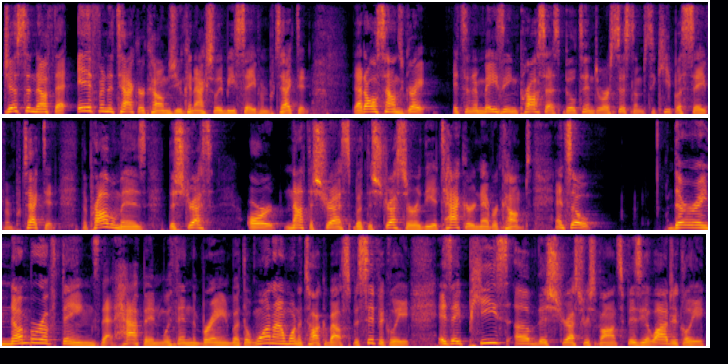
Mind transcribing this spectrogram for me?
just enough that if an attacker comes, you can actually be safe and protected. That all sounds great. It's an amazing process built into our systems to keep us safe and protected. The problem is the stress, or not the stress, but the stressor, the attacker never comes. And so there are a number of things that happen within the brain, but the one I want to talk about specifically is a piece of this stress response physiologically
